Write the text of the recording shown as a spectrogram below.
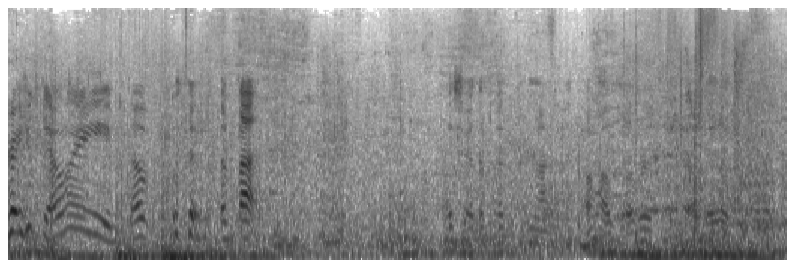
Where are you going? Nope. the butt. I sure the fuck I'm not gonna I'll help over.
